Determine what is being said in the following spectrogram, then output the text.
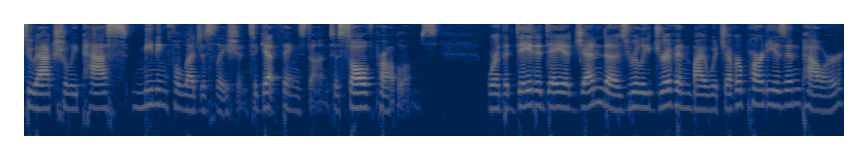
to actually pass meaningful legislation, to get things done, to solve problems where the day-to-day agenda is really driven by whichever party is in power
